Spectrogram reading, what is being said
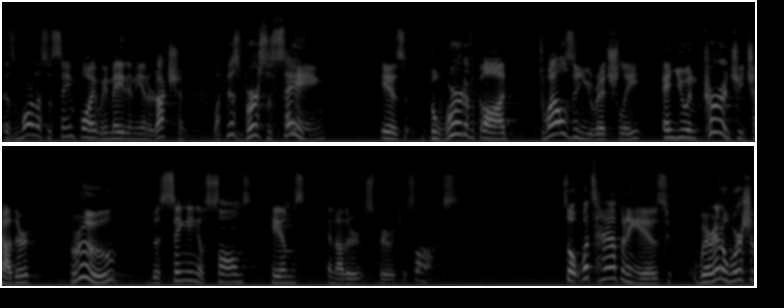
It's, more or less the same point we made in the introduction. What this verse is saying is the Word of God dwells in you richly, and you encourage each other through the singing of psalms, hymns, and other spiritual songs. So, what's happening is we're in a worship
